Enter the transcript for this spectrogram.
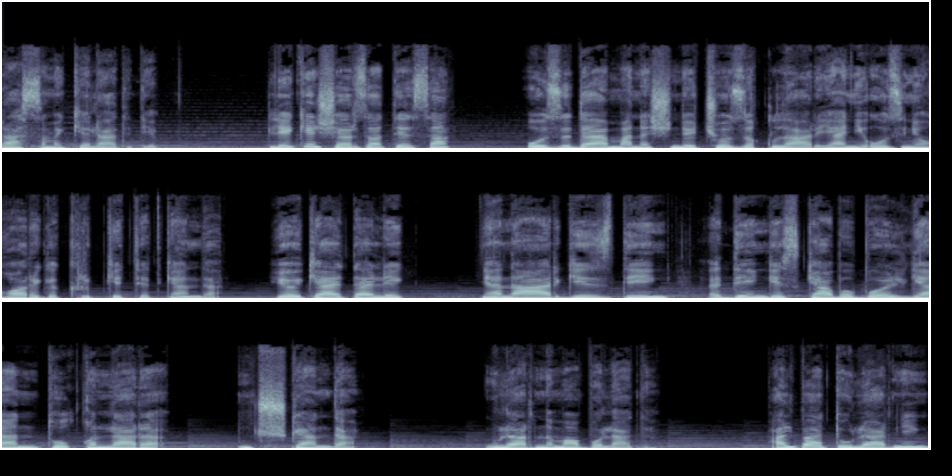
rasmi keladi deb. Lekin sherzod esa o'zida mana shunday cho'ziqlar ya'ni o'zining g'origa kirib ketayotganda. Yoki aytaylik nargizding dengiz kabi bo'lgan to'lqinlari tushganda ular nima bo'ladi? Albatta ularning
